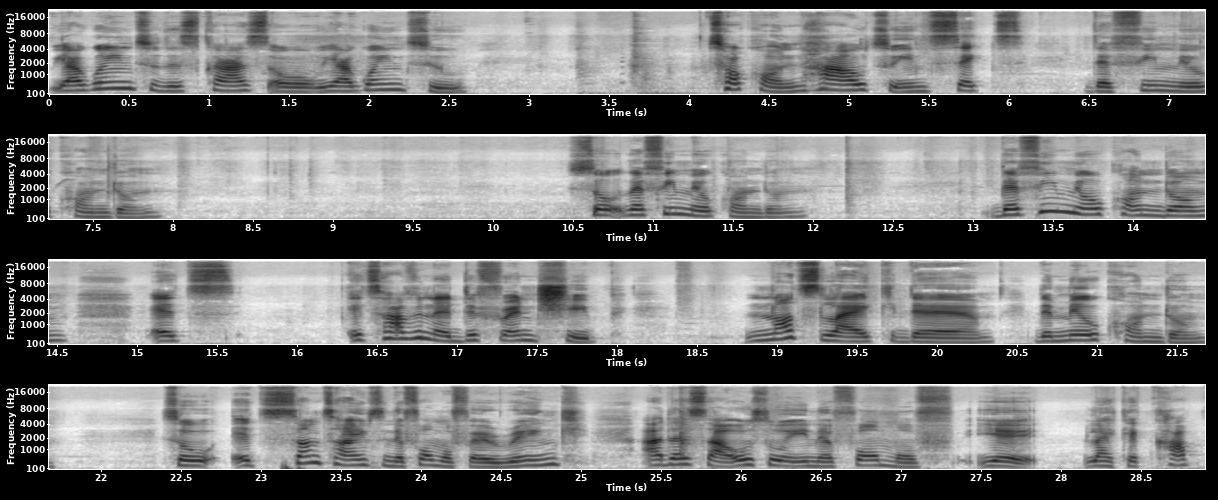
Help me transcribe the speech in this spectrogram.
we are going to discuss or we are going to talk on how to insert the female condom. So the female condom. The female condom it's it's having a different shape. Not like the the male condom. So it's sometimes in the form of a ring, others are also in a form of yeah, like a cup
